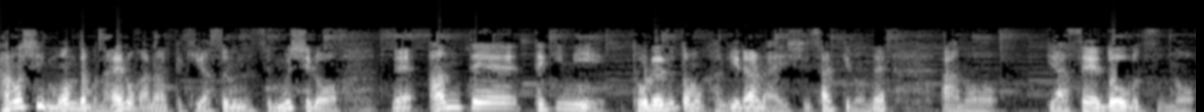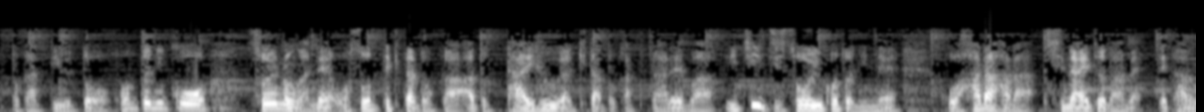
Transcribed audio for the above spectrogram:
楽しいもんでもないのかなって気がするんですよ。むしろ、ね、安定的に取れるとも限らないし、さっきのね、あの、野生動物のとかっていうと、本当にこう、そういうのがね、襲ってきたとか、あと台風が来たとかってなれば、いちいちそういうことにね、こう、ハラハラしないとダメって考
